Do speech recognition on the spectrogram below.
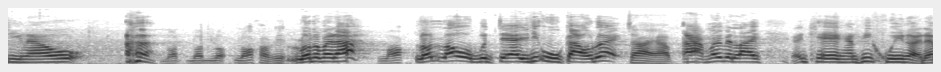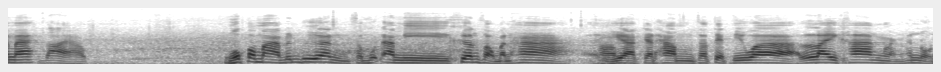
ริงๆแล้ว รถรถรถล็อกครับพี่ รถอะไรนะล็อก รถล็อกกุญแจอยู่ที่อู่เก่าด้วย ใช่ครับ อะไม่เป็นไรงั้นเคงั้นพี่คุยหน่อยได้ไหมได้ครับ งบประมาณเพื่อนๆ สมมติอะมีเครื่องครับ2,500อยากจะทำสเต็ปที่ว่าไล่ข้างหลังถนน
